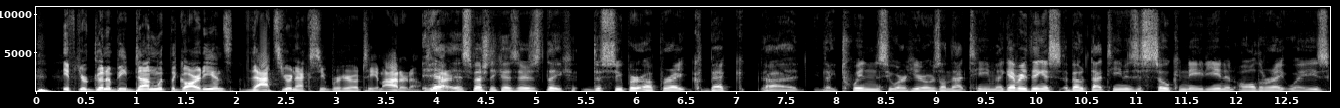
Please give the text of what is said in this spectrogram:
if you're gonna be done with the Guardians, that's your next superhero team. I don't know. Yeah, don't know. especially because there's like the super upright Quebec uh, like twins who are heroes on that team. Like everything is about that team is just so Canadian in all the right ways,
